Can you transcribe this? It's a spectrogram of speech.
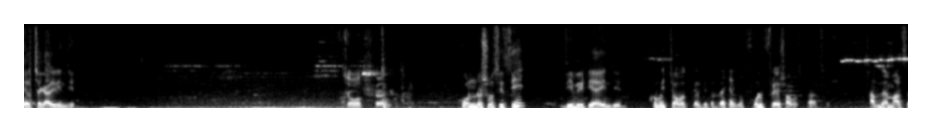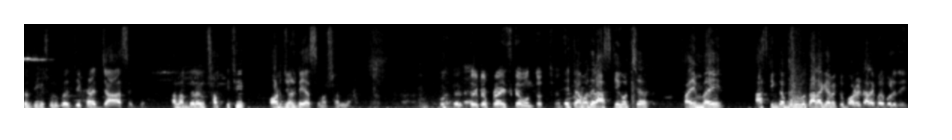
এই হচ্ছে গাড়ির ইঞ্জিন। চমৎকার। পনেরোশো সিসি ভিভিটিআই ইঞ্জিন। খুবই চমৎকার। ভিতরে দেখে একদম ফুল ফ্রেশ অবস্থা আছে। সামনে মার্সেল থেকে শুরু করে যেখানে যা আছে একদম। আলহামদুলিল্লাহ সব কিছুই অরিজিনালটাই আছে মার্শাল্লাহ ওকে তো এটা প্রাইস কেমন চাচ্ছেন? এটা আমাদের আস্কিং হচ্ছে ফাইম ভাই। আস্কিংটা বলব তার আগে আমি একটু মডেলটা আরেকবার বলে দিই।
